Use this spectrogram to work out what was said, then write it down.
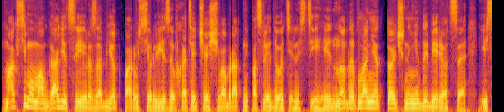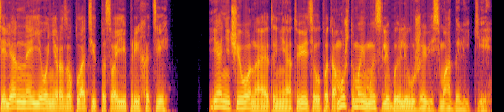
Максимум обгадится и разобьет пару сервизов, хотя чаще в обратной последовательности, но до планет точно не доберется, и Вселенная его не разоплатит по своей прихоти. Я ничего на это не ответил, потому что мои мысли были уже весьма далеки.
